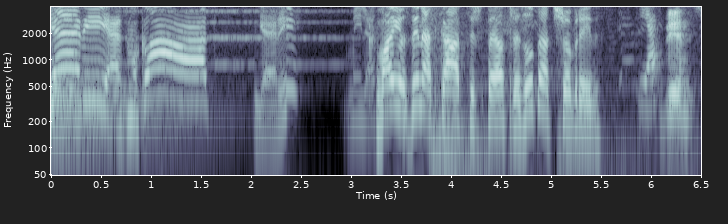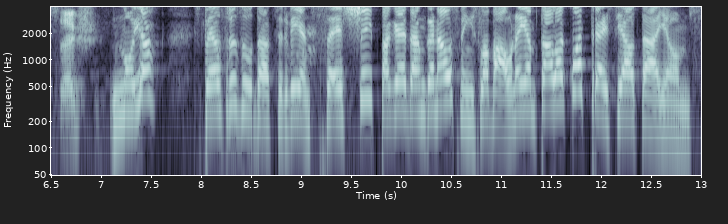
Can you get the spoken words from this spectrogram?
Geri, esmu klāt! Geri? Mīļā, Vai jūs zināt, kāds ir spēles rezultāts šobrīd? Jā. Viens seši. Nu, jā, spēles rezultāts ir 1-6. Pagaidām gan ausmiņas labā, un ejam tālāk. Otrais jautājums.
